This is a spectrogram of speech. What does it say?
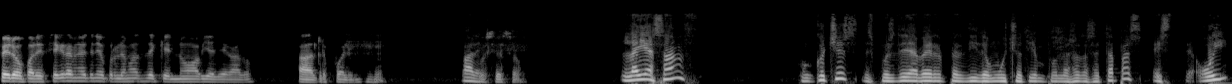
pero parecía que también había tenido problemas de que no había llegado al refueling. vale. Pues eso. Laia Sanz con coches, después de haber perdido mucho tiempo en las otras etapas, este, hoy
